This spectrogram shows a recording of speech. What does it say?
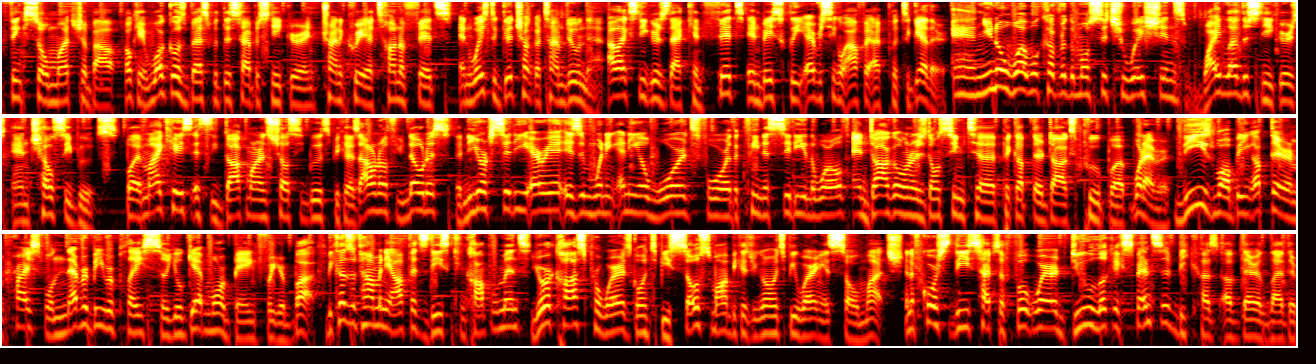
think so much about, okay, what goes best with this type of sneaker and trying to create a ton of fits and waste a good chunk of time doing that. I like sneakers that can fit in basically every single outfit I put together. And you know what will cover the most situations? White leather sneakers and Chelsea boots. But in my case, it's the Doc Martens Chelsea boots because I don't know if you noticed, the New York City area isn't winning any awards for the cleanest city in the world, and dog owners don't seem to pick up their dog's poop, but whatever. These, while being up there in price, will never be replaced, so you'll get more bang for your buck. Because of how many outfits these can complement, your cost per wear is going to be so small because you're going to be wearing it so much. And of course, these types of footwear do look expensive because of their leather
